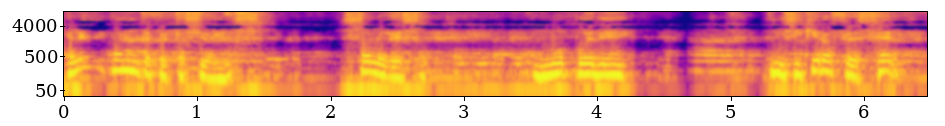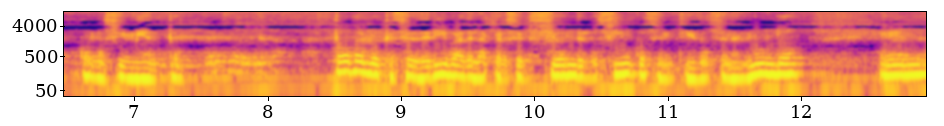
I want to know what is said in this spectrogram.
El ego impone interpretaciones. Solo eso. No puede ni siquiera ofrecer conocimiento. Todo lo que se deriva de la percepción de los cinco sentidos en el mundo, en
